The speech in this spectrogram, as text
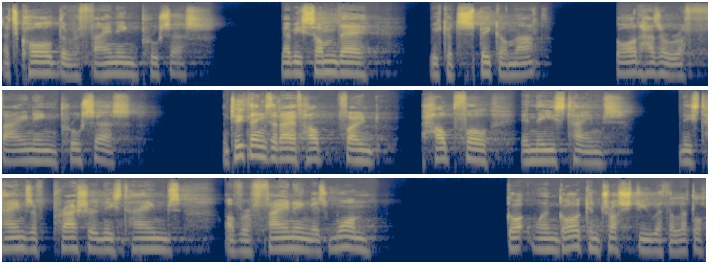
It's called the refining process. Maybe someday we could speak on that. God has a refining process. And two things that I have help, found helpful in these times, in these times of pressure, in these times of refining is one, God, when God can trust you with a little,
